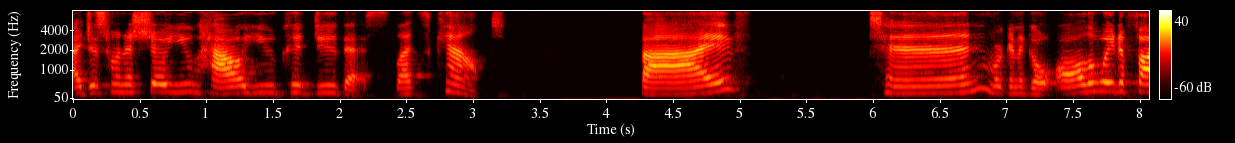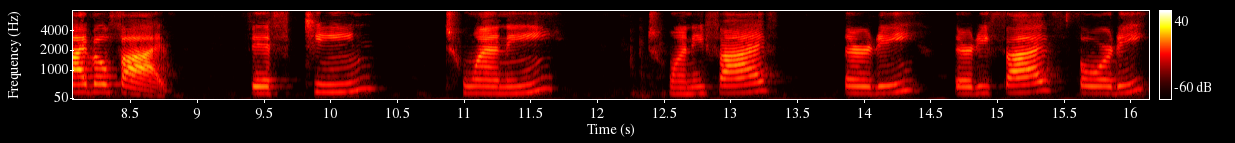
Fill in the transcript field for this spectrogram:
I just want to show you how you could do this. Let's count. Five, 10, we're going to go all the way to 505. 15, 20, 25, 30, 35, 40,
